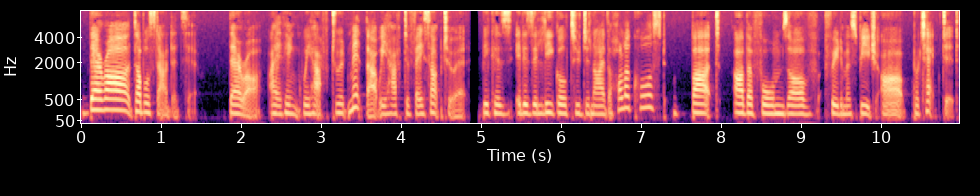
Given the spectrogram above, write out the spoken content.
there are double standards here. There are. I think we have to admit that. We have to face up to it because it is illegal to deny the Holocaust, but other forms of freedom of speech are protected.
